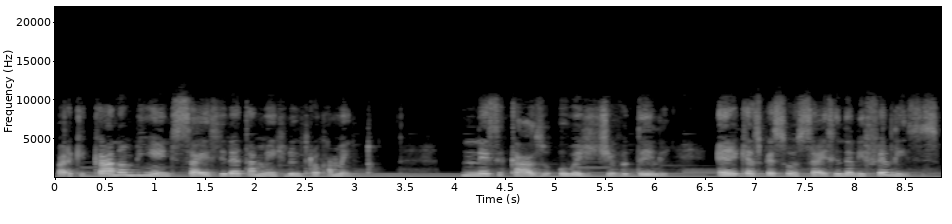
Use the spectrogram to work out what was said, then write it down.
para que cada ambiente saísse diretamente do entrocamento. Nesse caso, o objetivo dele era que as pessoas saíssem dali felizes.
